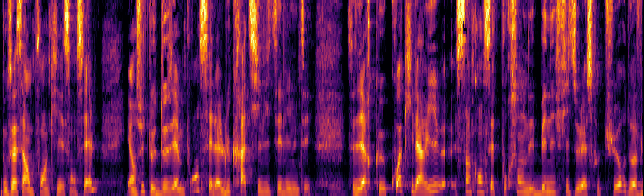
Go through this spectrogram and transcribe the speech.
Donc ça, c'est un point qui est essentiel. Et ensuite, le deuxième point, c'est la lucrativité limitée. C'est-à-dire que quoi qu'il arrive, 57% des bénéfices de la structure doivent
